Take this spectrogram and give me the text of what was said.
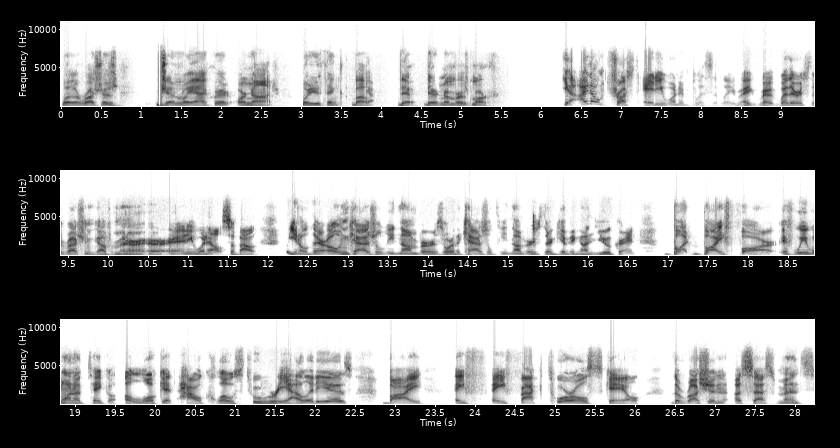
whether Russia's generally accurate or not. What do you think about yeah. their their numbers, Mark? Yeah, I don't trust anyone implicitly, right? Whether it's the Russian government or, or, anyone else about you know their own casualty numbers or the casualty numbers they're giving on Ukraine. But by far, if we want to take a, a look at how close to reality is by a, a factorial scale, the Russian assessments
